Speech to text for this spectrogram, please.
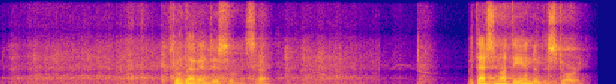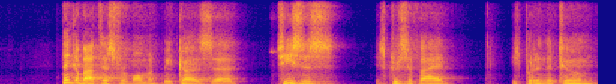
Throw that in just on the side. But that's not the end of the story. Think about this for a moment because uh, Jesus is crucified, he's put in the tomb,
